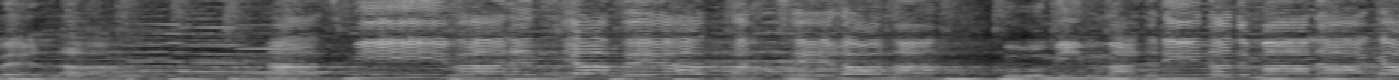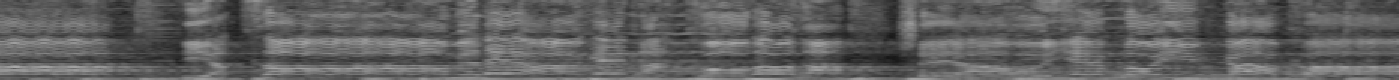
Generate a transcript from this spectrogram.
שתשווה לה אז מוולנסיה ועד ברצלונה וממדריד עד מלאגה יצא מלהגן על טורונה שהאויב לא יפגע בה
